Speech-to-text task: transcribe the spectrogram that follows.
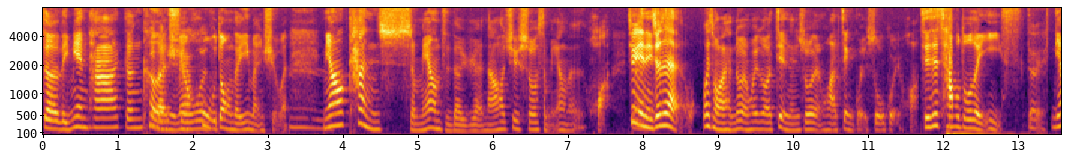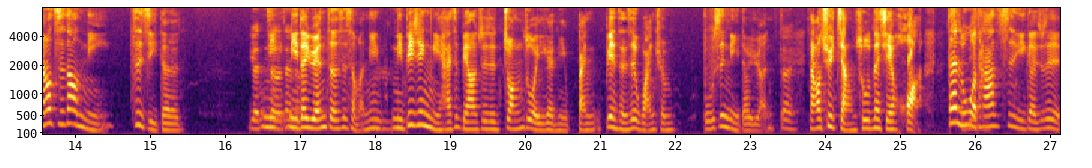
的里面，他跟客人里面互动的一门学问，嗯、你要看什么样子的人，然后去说什么样的话，就你就是为什么很多人会说见人说人话，见鬼说鬼话，其实差不多的意思。对，你要知道你自己的原则，你你的原则是什么？你你毕竟你还是不要就是装作一个你变变成是完全不是你的人，对，然后去讲出那些话。但如果他是一个就是。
